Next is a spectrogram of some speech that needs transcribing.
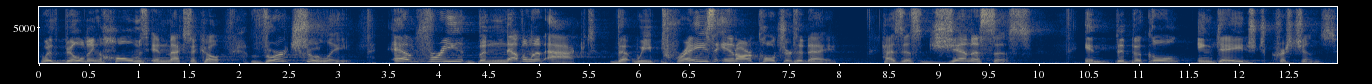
with building homes in Mexico. Virtually every benevolent act that we praise in our culture today has this genesis in biblical engaged Christians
